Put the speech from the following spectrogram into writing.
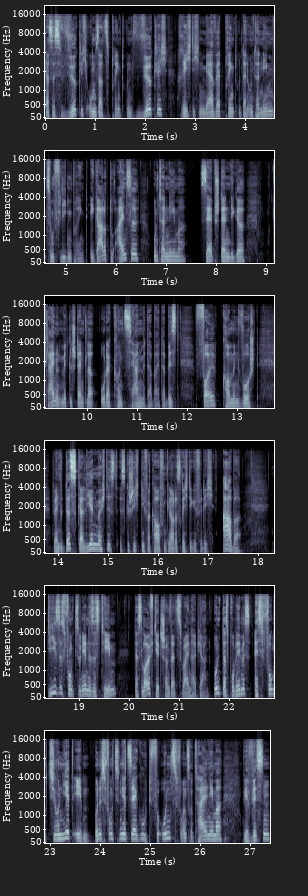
dass es wirklich Umsatz bringt und wirklich richtig einen Mehrwert bringt und dein Unternehmen zum Fliegen bringt. Egal ob du Einzelunternehmer, Selbstständige, Klein- und Mittelständler oder Konzernmitarbeiter bist, vollkommen wurscht. Wenn du das skalieren möchtest, ist Geschichten, die verkaufen, genau das Richtige für dich. Aber dieses funktionierende System das läuft jetzt schon seit zweieinhalb Jahren. Und das Problem ist, es funktioniert eben. Und es funktioniert sehr gut. Für uns, für unsere Teilnehmer. Wir wissen,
